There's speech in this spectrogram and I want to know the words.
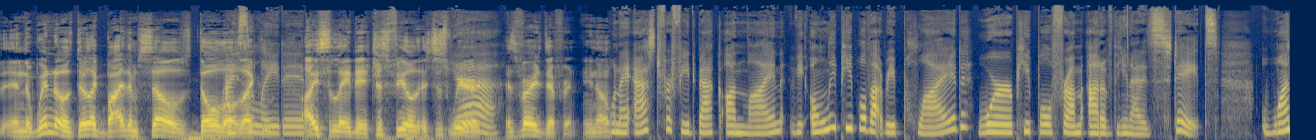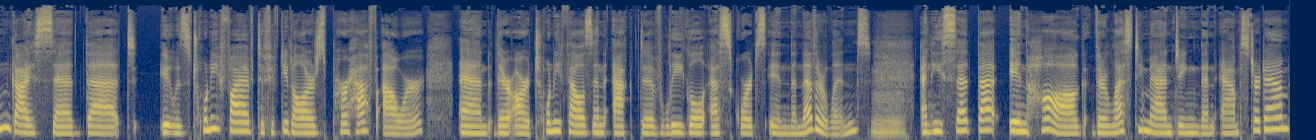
in the windows, they're like by themselves, dolo, Isolated. like isolated. It just feels it's just Yeah. weird. It's very different. You know? When I asked for feedback online, the only people that replied were people from out of the United States. One guy said that it was 25 to $50 per half hour, and there are 20,000 active legal escorts in the Netherlands. Hmm. And he said that in Hague, they're less demanding than Amsterdam,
